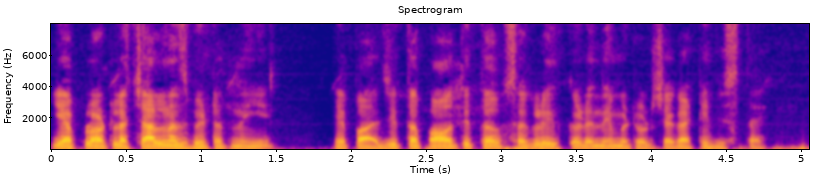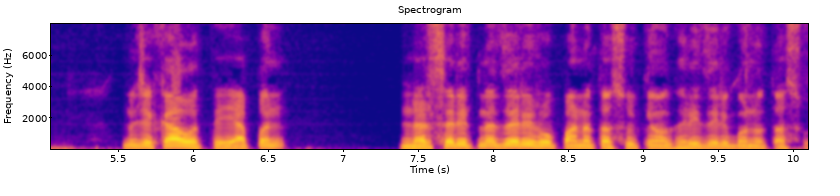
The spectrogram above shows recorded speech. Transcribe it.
या प्लॉटला चालनाच भेटत नाही आहे हे पहा जिथं पाहावं तिथं सगळीकडे नेमेटोडच्या गाठी दिसत आहे म्हणजे काय आहे आपण नर्सरीतनं जरी रोप आणत असू किंवा घरी जरी बनवत असू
